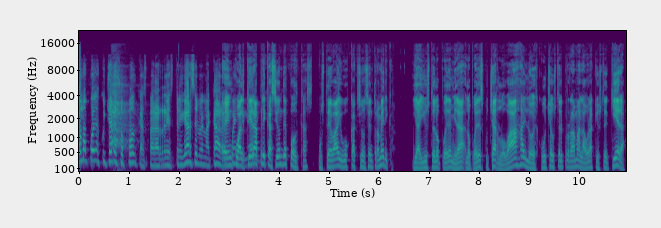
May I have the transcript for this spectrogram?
¿Cómo puede escuchar esos podcasts para restregárselo en la cara? En Cuénteme cualquier algo. aplicación de podcast, usted va y busca Acción Centroamérica. Y ahí usted lo puede mirar, lo puede escuchar, lo baja y lo escucha usted el programa a la hora que usted quiera.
